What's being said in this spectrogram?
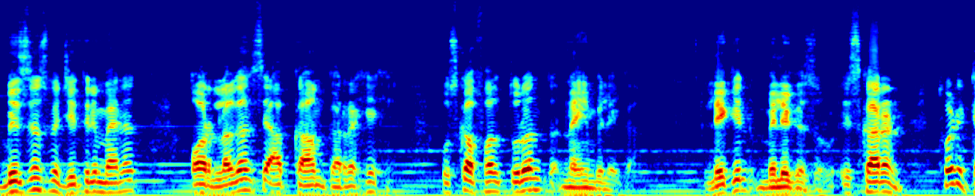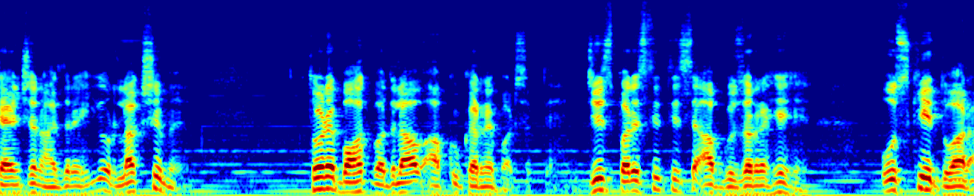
बिज़नेस में जितनी मेहनत और लगन से आप काम कर रहे हैं, उसका फल तुरंत नहीं मिलेगा। लेकिन मिलेगा ज़रूर। इस कारण थोड़ी टेंशन आ रहेगी और लक्ष्य में थोड़े बहुत बदलाव आपको करने पड़ सकते हैं। जिस परिस्थिति से आप गुजर रहे हैं, उसके द्वारा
